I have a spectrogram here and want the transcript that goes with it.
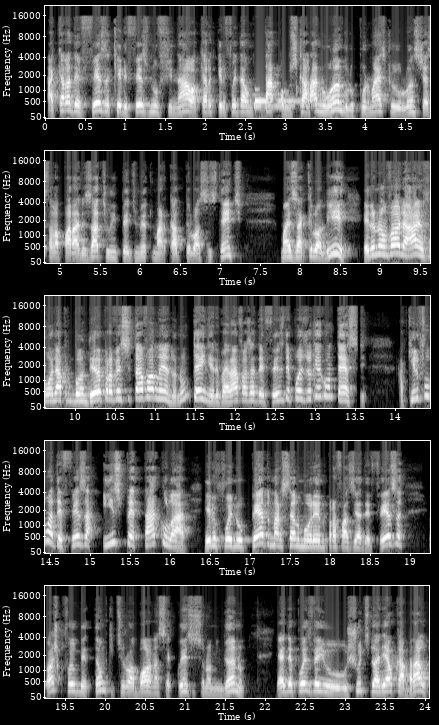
aquela defesa que ele fez no final, aquela que ele foi dar um tapa, buscar lá no ângulo, por mais que o lance já estava paralisado, tinha um impedimento marcado pelo assistente, mas aquilo ali, ele não vai olhar, ah, eu vou olhar para o bandeira para ver se está valendo. Não tem, ele vai lá fazer a defesa e depois ver o que acontece. Aquilo foi uma defesa espetacular. Ele foi no pé do Marcelo Moreno para fazer a defesa. Eu acho que foi o Betão que tirou a bola na sequência, se eu não me engano. E aí depois veio o chute do Ariel Cabral,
